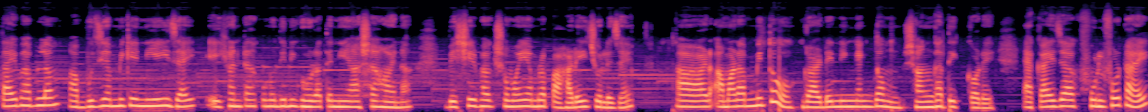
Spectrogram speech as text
তাই ভাবলাম, আব্বুজি আম্মিকে নিয়েই যাই। এইখানটা কোনো দিনই ঘোরাতে নিয়ে আসা হয় না। বেশিরভাগ সময়ই আমরা পাহাড়েই চলে যাই। আর আমার আম্মি তো গার্ডেনিং একদম সাংঘাতিক করে। একাই যা ফুল ফোটায়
